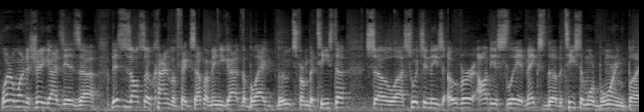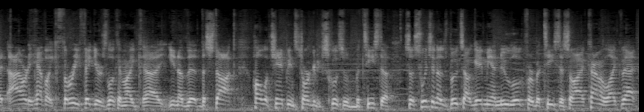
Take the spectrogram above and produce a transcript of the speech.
what I wanted to show you guys is uh, this is also kind of a fix-up. I mean, you got the black boots from Batista, so uh, switching these over, obviously it makes the Batista more boring, but I already have like three figures looking like, uh, you know, the, the stock Hall of Champions Target exclusive Batista, so switching those boots out gave me a new look for Batista, so I kind of like that.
